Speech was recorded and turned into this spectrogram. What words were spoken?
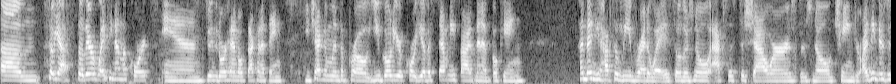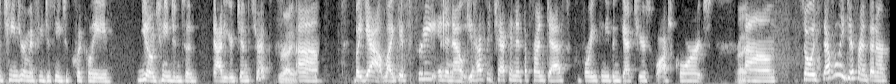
Um, so yeah, so they're wiping down the courts and doing the door handles, that kind of thing. You check in with the pro. You go to your court. You have a 75 minute booking and then you have to leave right away. So there's no access to showers. There's no change room. I think there's a change room if you just need to quickly, you know, change into out of your gym strip. Right. Um, but yeah, like it's pretty in and out. You have to check in at the front desk before you can even get to your squash court. Right. Um, so it's definitely different than our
